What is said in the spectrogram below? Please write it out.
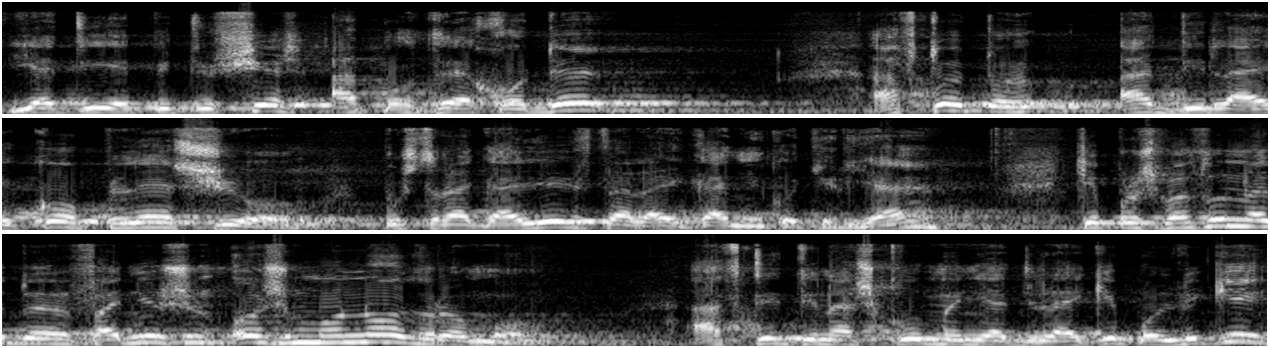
γιατί οι επιτουσίες αποδέχονται αυτό το αντιλαϊκό πλαίσιο που στραγγαλίζει τα λαϊκά νοικοκυριά και προσπαθούν να το εμφανίσουν ως μονόδρομο αυτή την ασκούμενη αντιλαϊκή πολιτική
